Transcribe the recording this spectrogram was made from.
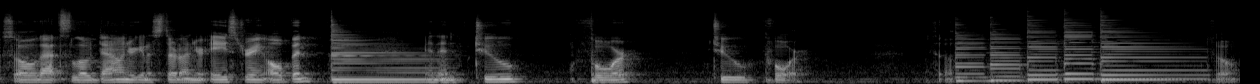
So that's slowed down. You're gonna start on your A string open, and then two, four, two, four. So, so.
